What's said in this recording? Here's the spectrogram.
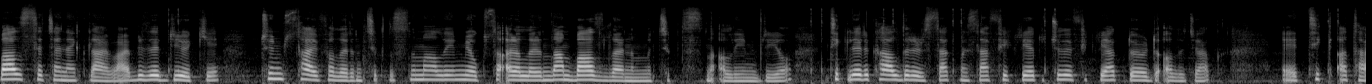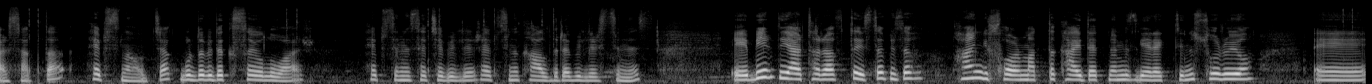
bazı seçenekler var. Bize diyor ki tüm sayfaların çıktısını mı alayım yoksa aralarından bazılarının mı çıktısını alayım diyor. Tikleri kaldırırsak mesela Fikriyat 3'ü ve Fikriyat 4'ü alacak. E, tik atarsak da hepsini alacak. Burada bir de kısa yolu var. Hepsini seçebilir, hepsini kaldırabilirsiniz. E, bir diğer tarafta ise bize hangi formatta kaydetmemiz gerektiğini soruyor e,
